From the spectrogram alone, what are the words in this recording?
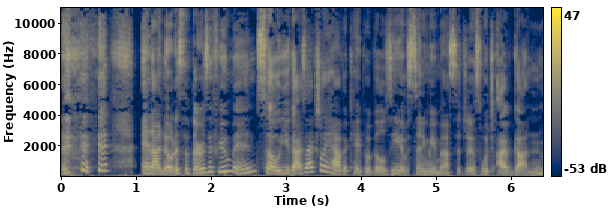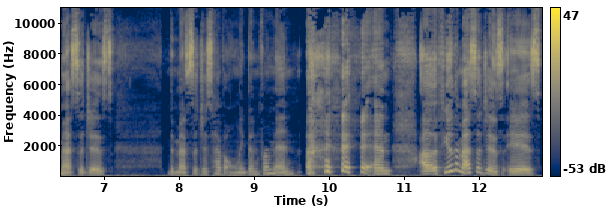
and I noticed that there's a few men. So you guys actually have a capability of sending me messages, which I've gotten messages. The messages have only been from men. and uh, a few of the messages is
